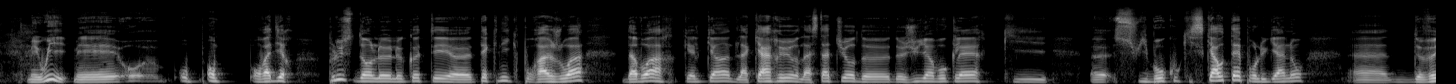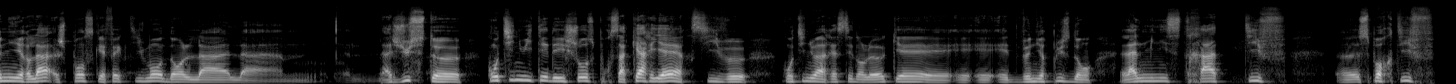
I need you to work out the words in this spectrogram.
mais oui, mais on, on va dire plus dans le, le côté euh, technique pour Ajoie, d'avoir quelqu'un de la carrure, de la stature de, de Julien Vauclair qui euh, suit beaucoup, qui scoutait pour Lugano. euh, de venir là, je pense qu'effectivement, dans la, la, la juste continuité des choses pour sa carrière, s'il veut continuer à rester dans le hockey et, et, et devenir plus dans l'administratif euh, sportif,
